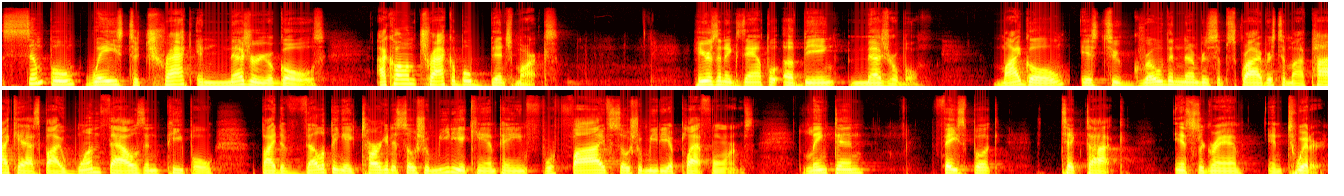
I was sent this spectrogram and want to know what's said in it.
simple ways to track and measure your goals. I call them trackable benchmarks. Here's an example of being measurable. My goal is to grow the number of subscribers to my podcast by 1,000 people by developing a targeted social media campaign for five social media platforms LinkedIn, Facebook, TikTok, Instagram, and Twitter.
